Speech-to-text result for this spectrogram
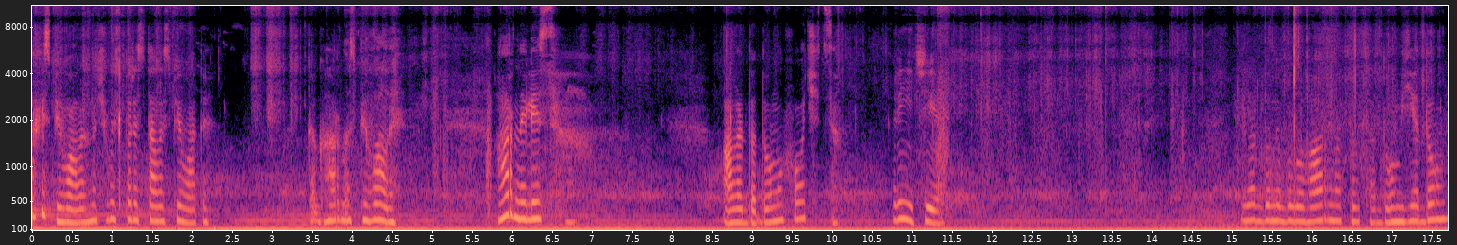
Птахи співали, але чогось перестали співати. Так гарно співали. Гарний ліс. Але додому хочеться. Річі. Як би не було гарно, тут а дом є дом.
